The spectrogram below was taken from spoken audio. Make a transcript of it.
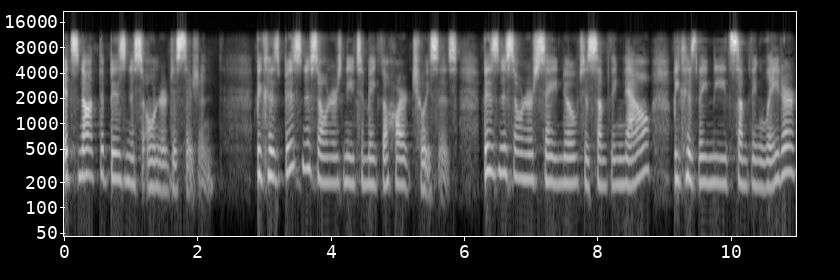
It's not the business owner decision because business owners need to make the hard choices. Business owners say no to something now because they need something later.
